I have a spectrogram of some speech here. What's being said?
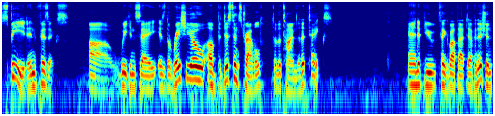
Speed in physics, uh, we can say, is the ratio of the distance traveled to the time that it takes. And if you think about that definition,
